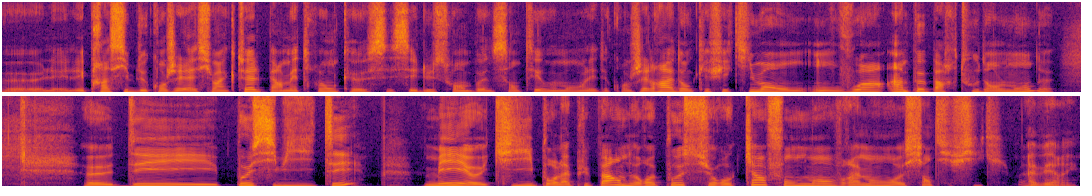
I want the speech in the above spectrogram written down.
les, principes de congélation actuels permettront que ces cellules soient en bonne santé au moment où on les décongélera. Donc effectivement, on voit un peu partout dans le monde des possibilités mais euh, qui, pour la plupart, ne reposent sur aucun fondement vraiment euh, scientifique avéré.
